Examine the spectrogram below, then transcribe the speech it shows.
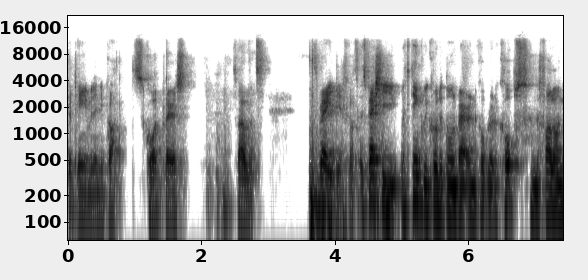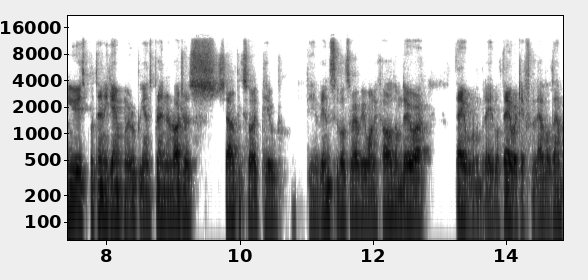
your team and then you've got squad players. So it's it's very difficult, especially I think we could have done better in a couple of the cups in the following years, but then again we were up against Brendan Rodgers Celtic side who the Invincibles, whatever you want to call them, they were they were unbelievable. They were a different level. Them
